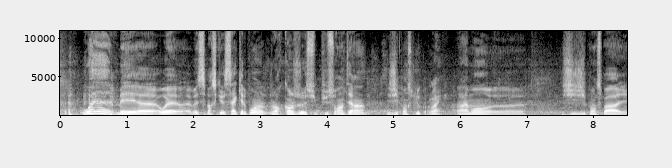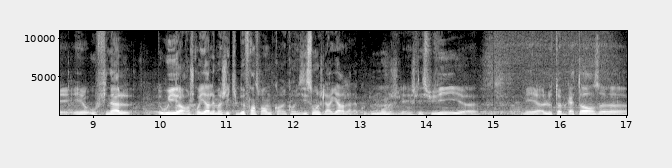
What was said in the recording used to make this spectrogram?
ouais, mais ouais, c'est parce que c'est à quel point, genre, quand je suis plus sur un terrain, j'y pense plus. Quoi. Ouais. Vraiment, j'y pense pas. et, au final, oui, alors je regarde les matchs d'équipe de France, par exemple, quand, ils y sont, je les regarde. la Coupe du Monde, je l'ai suivi. Euh, mais euh, le top 14, euh,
